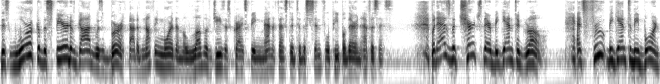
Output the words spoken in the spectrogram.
this work of the Spirit of God was birthed out of nothing more than the love of Jesus Christ being manifested to the sinful people there in Ephesus. But as the church there began to grow, as fruit began to be born,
